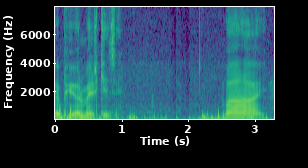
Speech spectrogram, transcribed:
Öpüyorum herkesi. Bye.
